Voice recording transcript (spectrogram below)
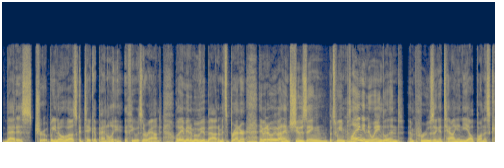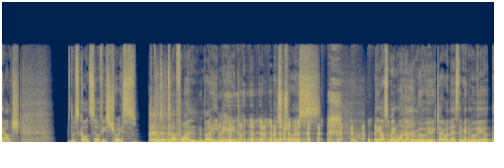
That is true. But you know who else could take a penalty if he was around? Well, they made a movie about him. It's Brenner. They made a movie about him choosing between playing in New England and perusing Italian Yelp on his couch. It was called Sophie's Choice. It was a tough one, but he made his choice. They also made one other movie. We can talk about this. They made a movie.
